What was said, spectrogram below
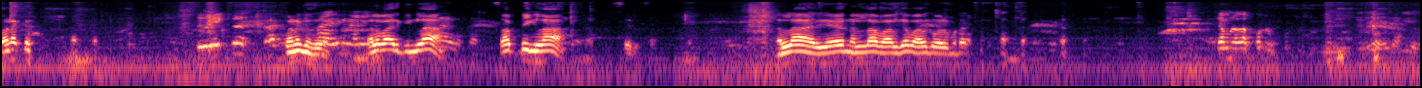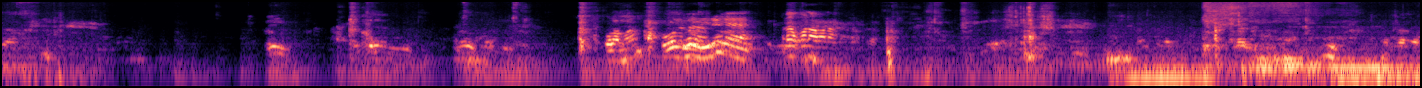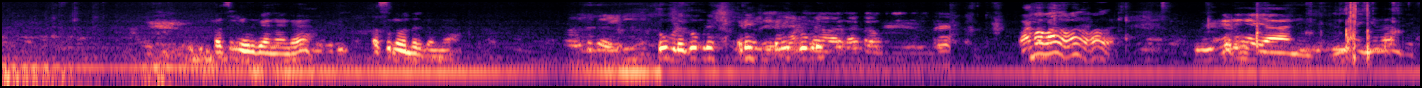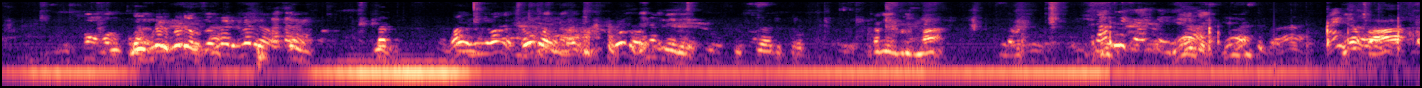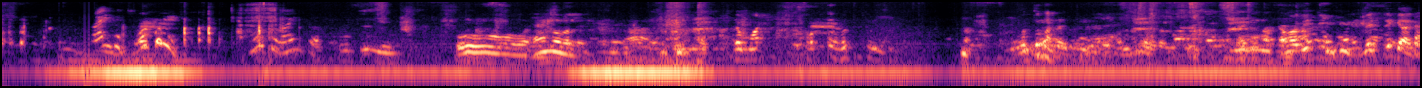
வணக்கம். வணக்கம் சார். நலமா இருக்கீங்களா? சாப்பிட்டீங்களா? சரி சார். நல்லா இருக்க நல்லா வாழ்க வாழ்க வளமுடன். பசங்க இருக்காங்க அங்க பசங்க வந்திருக்காங்க. கூப்பிடு கூப்பிடு. எடு, எடு, கூப்பிடு. வாங்க வாங்க வாங்க வாங்க. எடுங்க ஐயா நீங்க எல்லாம் இங்கதான் இருக்கு. என்ன பேரு? பிடிக்குமா சாக்லேட். ஓ ஹேங் ஓவர்ல நம்ம வெற்றி வெற்றிக்காக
